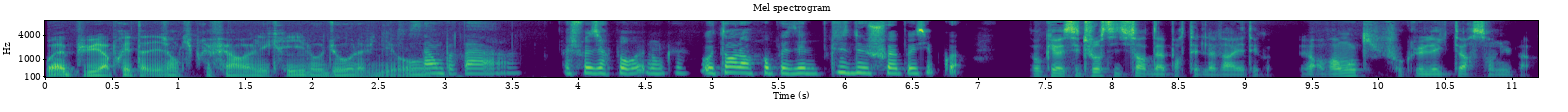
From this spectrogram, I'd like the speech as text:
Ouais. Puis après, t'as des gens qui préfèrent euh, l'écrit, l'audio, la vidéo. Ça, on peut pas, choisir pour eux, donc euh, autant leur proposer le plus de choix possible, quoi. Donc, euh, c'est toujours cette histoire d'apporter de la variété, quoi. Genre, vraiment qu'il faut que le lecteur s'ennuie pas.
